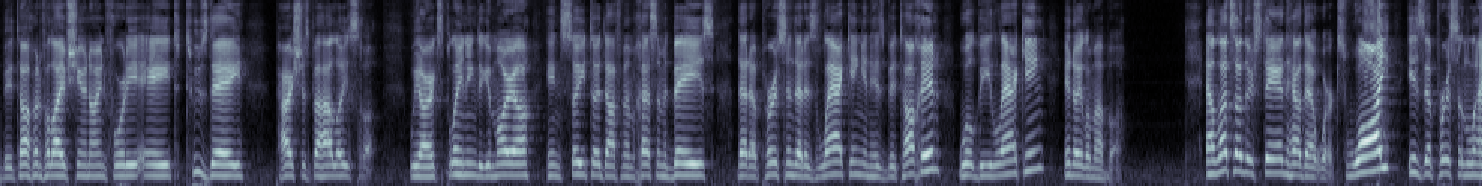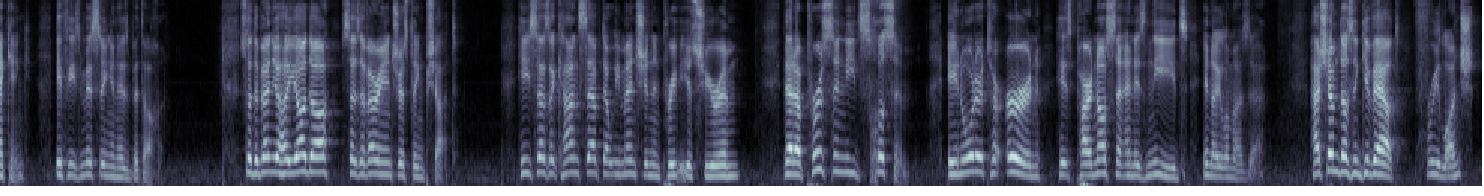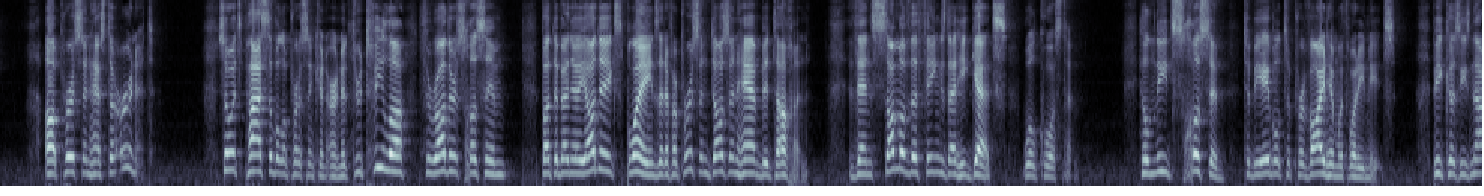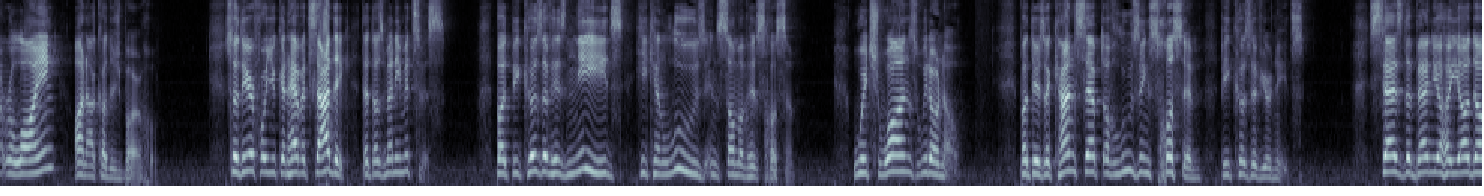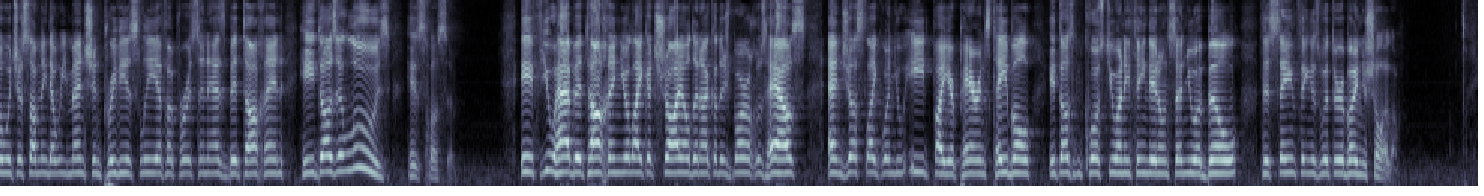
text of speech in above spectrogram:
Bitachon for Life, Shiur 948, Tuesday, Parshas Bahaloischa. We are explaining the Gemara in Saita Daf Mem Chesem Beis that a person that is lacking in his bitachon will be lacking in Olam Haba. And let's understand how that works. Why is a person lacking if he's missing in his bitachon? So the Ben Yehoyada says a very interesting pshat. He says a concept that we mentioned in previous shiurim that a person needs chusim in order to earn his parnasa and his needs in Olam Hazeh. Hashem doesn't give out free lunch. A person has to earn it. So it's possible a person can earn it through tefillah, through other chusim. But the Ben Yehoyada explains that if a person doesn't have bitachon, then some of the things that he gets will cost him. He'll need chusim to be able to provide him with what he needs because he's not relying on HaKadosh Baruch Hu. So therefore, you can have a tzaddik that does many mitzvahs, but because of his needs, he can lose in some of his chosim. Which ones we don't know, but there's a concept of losing chosim because of your needs. Says the Ben Yehoyada, which is something that we mentioned previously. If a person has bitachon, he doesn't lose his chosim. If you have bitachon, you're like a child in Hakadosh Baruch Hu's house, and just like when you eat by your parents' table, it doesn't cost you anything. They don't send you a bill. The same thing is with the Ribono Shel Olam.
